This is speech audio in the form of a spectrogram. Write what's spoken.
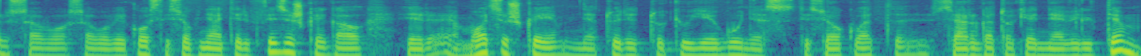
ir savo, savo veiklos, tiesiog net ir fiziškai, gal ir emociškai neturi tokių jėgų, nes tiesiog vat, serga tokia neviltim.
